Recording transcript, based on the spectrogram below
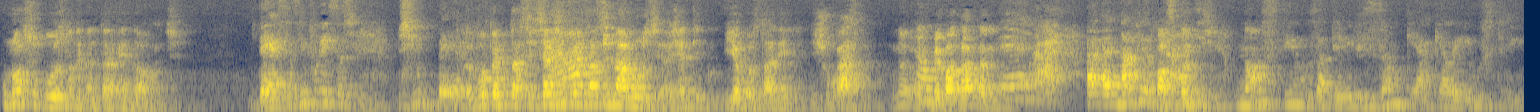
o nosso gosto alimentar vem da onde? Dessas influências. Sim. Gilberto. Eu vou perguntar assim, se a gente ah, pensasse na Rússia, a gente ia gostar de, de churrasco? Não, não. comer batata, né? É, na verdade, Bastante. nós temos a televisão, que é aquela ilustre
